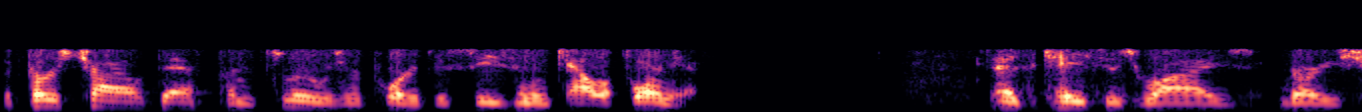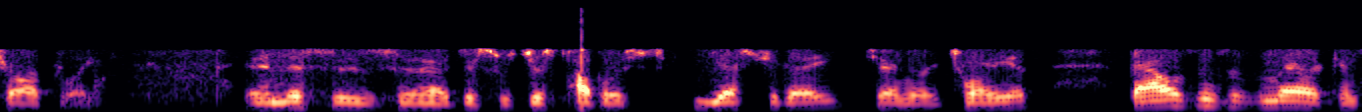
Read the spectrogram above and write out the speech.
the first child death from flu was reported this season in California as the cases rise very sharply. And this is uh, this was just published yesterday, January 20th. Thousands of Americans,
